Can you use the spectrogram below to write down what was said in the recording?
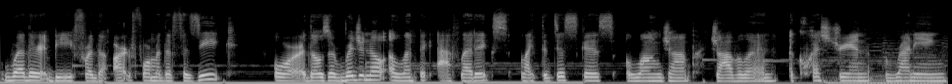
whether it be for the art form of the physique or those original Olympic athletics like the discus, long jump, javelin, equestrian, running,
